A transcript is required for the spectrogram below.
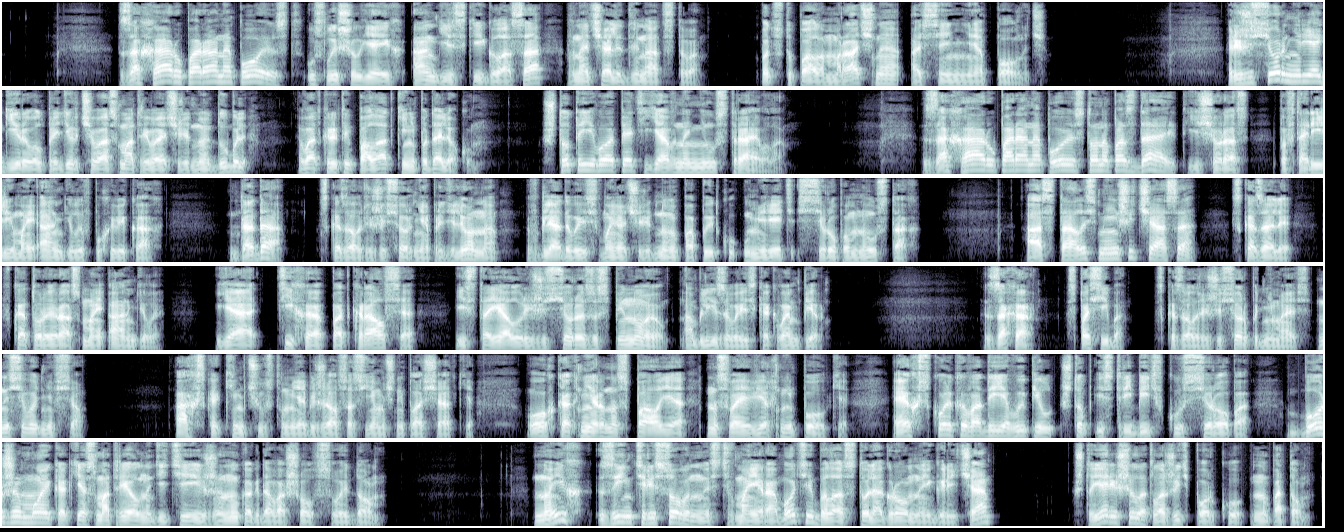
«Захару пора на поезд!» — услышал я их ангельские голоса в начале двенадцатого. Подступала мрачная осенняя полночь. Режиссер не реагировал, придирчиво осматривая очередной дубль в открытой палатке неподалеку. Что-то его опять явно не устраивало. «Захару пора на поезд, он опоздает», — еще раз повторили мои ангелы в пуховиках. «Да-да», — сказал режиссер неопределенно, вглядываясь в мою очередную попытку умереть с сиропом на устах. «Осталось меньше часа», — сказали в который раз мои ангелы. Я тихо подкрался и стоял у режиссера за спиною, облизываясь как вампир. «Захар, спасибо», — сказал режиссер, поднимаясь. «На сегодня все». Ах, с каким чувством я бежал со съемочной площадки. Ох, как нервно спал я на своей верхней полке. Эх, сколько воды я выпил, чтоб истребить вкус сиропа. Боже мой, как я смотрел на детей и жену, когда вошел в свой дом. Но их заинтересованность в моей работе была столь огромна и горяча, что я решил отложить порку на потом.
